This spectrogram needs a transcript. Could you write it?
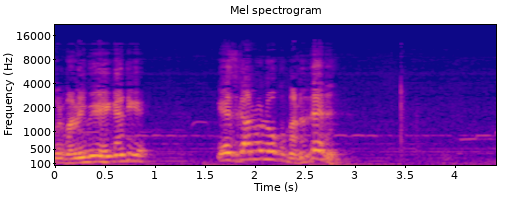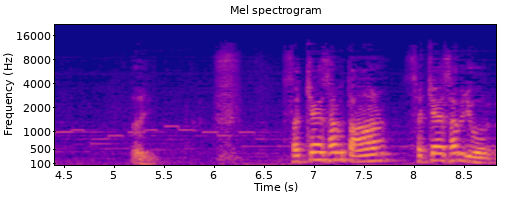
ਗੁਰਬਾਣੀ ਵੀ ਇਹ ਕਹਿੰਦੀ ਹੈ। ਇਸ ਗੱਲ ਨੂੰ ਲੋਕ ਮੰਨਦੇ ਨੇ। ਹਾਂਜੀ। ਸੱਚੇ ਸਭ ਤਾਣ ਸੱਚੇ ਸਭ ਜੋਰ।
